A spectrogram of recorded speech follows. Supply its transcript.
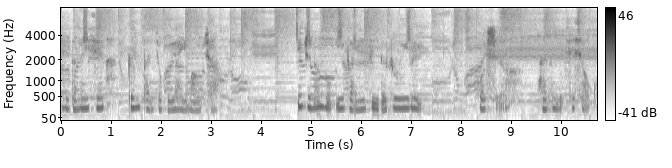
自己的内心。根本就不愿意忘却，你只能努力转移自己的注意力，或许还能有些效果。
